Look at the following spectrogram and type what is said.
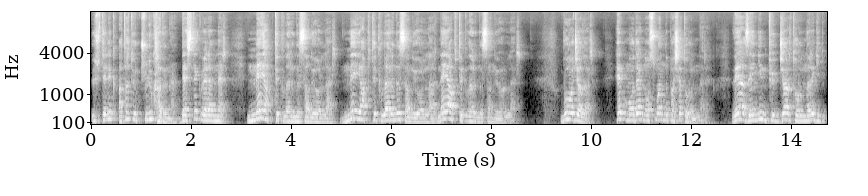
üstelik Atatürkçülük adına destek verenler ne yaptıklarını sanıyorlar? Ne yaptıklarını sanıyorlar? Ne yaptıklarını sanıyorlar? Bu hocalar hep modern Osmanlı paşa torunları veya zengin tüccar torunları gibi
